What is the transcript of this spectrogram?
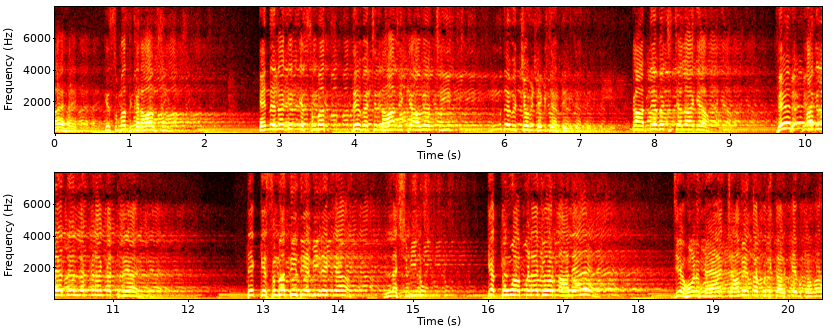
ਆਏ ਹਾਏ। ਕਿਸਮਤ ਖਰਾਬ ਸੀ। ਕਹਿੰਦੇ ਨਾ ਕਿ ਕਿਸਮਤ ਦੇ ਵਿੱਚ ਨਾ ਲਿਖਿਆ ਹੋਵੇ, ਉਹ ਚੀਜ਼ ਮੂੰਹ ਦੇ ਵਿੱਚੋਂ ਵੀ ਡਿੱਗ ਜਾਂਦੀ ਹੈ। ਘਰ ਦੇ ਵਿੱਚ ਚਲਾ ਗਿਆ। ਫਿਰ ਅਗਲੇ ਦਿਨ ਲੱਕੜਾਂ ਕੱਟ ਰਿਹਾ ਹੈ। ਤੇ ਕਿਸਮਤ ਦੀ ਦੇਵੀ ਨੇ ਕਿਹਾ ਲక్ష్ਮੀ ਨੂੰ, ਕਿ ਤੂੰ ਆਪਣਾ ਜ਼ੋਰ ਲਾ ਲਿਆ ਹੈ? ਜੇ ਹੁਣ ਮੈਂ ਚਾਹਵੇ ਤਾਂ ਕੁਝ ਕਰਕੇ ਵਿਖਾਵਾਂ।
